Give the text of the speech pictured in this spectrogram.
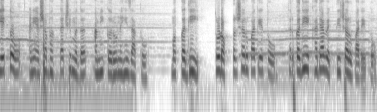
येतो आणि अशा भक्ताची मदत आम्ही करूनही जातो. मग कधी तो डॉक्टरच्या रूपात येतो तर कधी एखाद्या व्यक्तीच्या रूपात येतो.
